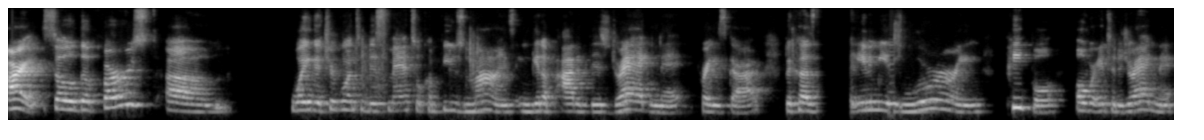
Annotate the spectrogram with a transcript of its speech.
All right. So the first um, way that you're going to dismantle confused minds and get up out of this dragnet, praise God, because the enemy is luring people over into the dragnet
